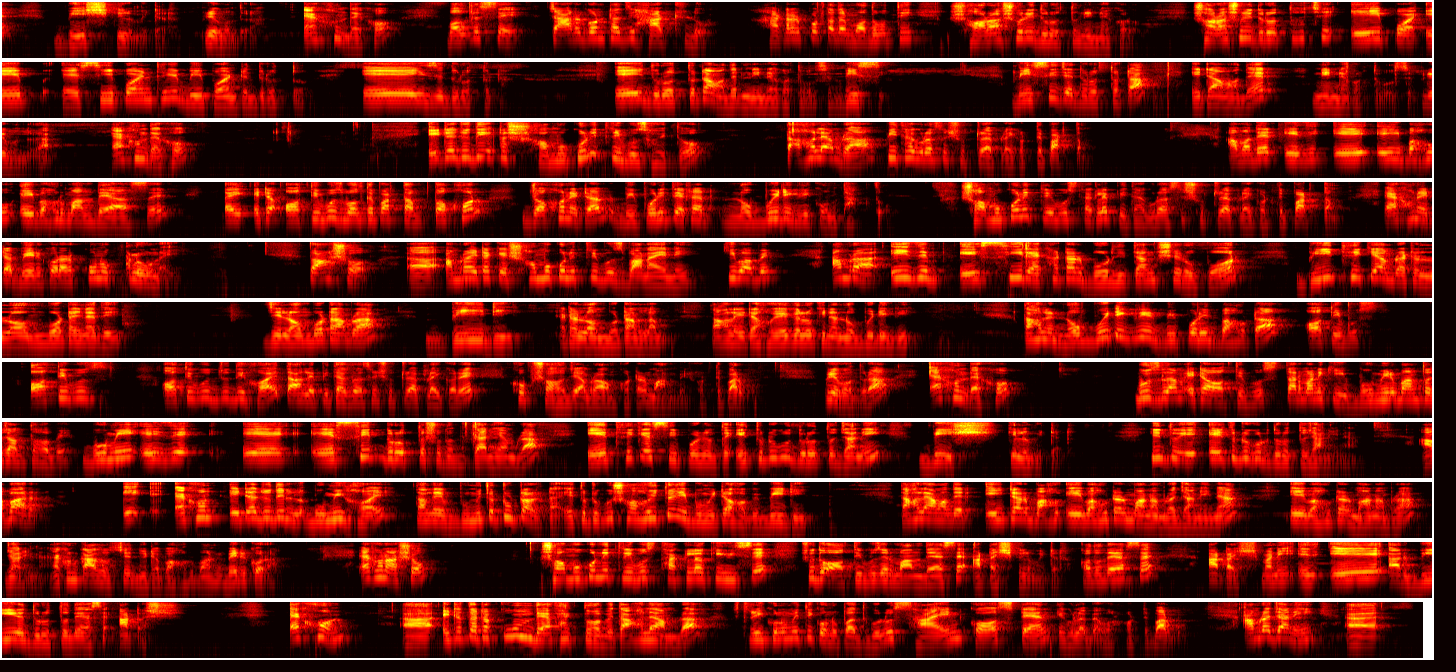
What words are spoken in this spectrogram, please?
বিশ কিলোমিটার। প্রিয় বন্ধুরা, এখন দেখো, বলতেছে চার ঘণ্টা যে হাঁটলো, হাঁটার পর তাদের মধ্যবর্তী সরাসরি দূরত্ব নির্ণয় করো। সরাসরি দূরত্ব হচ্ছে এই এ সি পয়েন্ট থেকে বি পয়েন্টের দূরত্ব। এই যে দূরত্বটা, এই দূরত্বটা আমাদের নির্ণয় করতে বলছে বিসি বিসি যে দূরত্বটা, এটা আমাদের নির্ণয় করতে বলছে। প্রিয় বন্ধুরা, এখন দেখো, এটা যদি একটা সমকোণী ত্রিভুজ হইতো, তাহলে আমরা পিথাগোরাসের সূত্র অ্যাপ্লাই করতে পারতাম। আমাদের এই যে এ এই বাহু, এই বাহুর মান দেয়া আছে তাই এটা অতিভুজ বলতে পারতাম তখন যখন এটার বিপরীতে একটা নব্বই ডিগ্রি কোণ থাকতো। সমকোণী ত্রিভুজ থাকলে পিথাগোরাসের সূত্র অ্যাপ্লাই করতে পারতাম। এখন এটা বের করার কোনো ক্লু নাই। তো আসো আমরা এটাকে সমকোণী ত্রিভুজ বানাই নেই। কীভাবে? আমরা এই যে এসি রেখাটার বর্ধিতাংশের ওপর বি থেকে আমরা একটা লম্ব টাইনা দিই। যে লম্বটা আমরা বিডি একটা লম্ব টানলাম তাহলে এটা হয়ে গেল কিনা নব্বই ডিগ্রি। তাহলে নব্বই ডিগ্রির বিপরীত বাহুটা অতিভুজ। অতিভুজ অতিভুজ যদি হয়, তাহলে পিথাগোরাসের সূত্র অ্যাপ্লাই করে খুব সহজে আমরা অঙ্কটার মান বের করতে পারব। প্রিয় বন্ধুরা, এখন দেখো, বুঝলাম এটা অতিভুজ, তার মানে কি? ভূমির মান তো জানতে হবে। ভূমি এই যে এ এ সির দূরত্ব শুধু জানি আমরা, এ থেকে সি পর্যন্ত এতটুকু দূরত্ব জানি বিশ কিলোমিটার। কিন্তু এতটুকুর দূরত্ব জানি না। আবার এখন এটা যদি ভূমি হয়, তাহলে ভূমি তো টোটালটা এতটুকু সহই তো এই ভূমিটা হবে বিডি তাহলে আমাদের এইটার বাহু, এই বাহুটার মান আমরা জানি না, এই বাহুটার মান আমরা জানি না। এখন কাজ হচ্ছে দুইটা বাহুর মান বের করা। এখন আসো, সমকোণী ত্রিভুজ থাকলেও কি হয়েছে শুধু অতিভুজের মান দেয়া আছে আঠাশ কিলোমিটার। কত দেয়া আছে? আঠাশ। মানে এ আর বি এর দূরত্ব দেয়া আছে আঠাশ। এখন এটা তো একটা কোণ দেয়া থাকতে হবে, তাহলে আমরা ত্রিকোণমিতিক অনুপাতগুলো সাইন কস ট্যান এগুলো ব্যবহার করতে পারব। আমরা জানি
